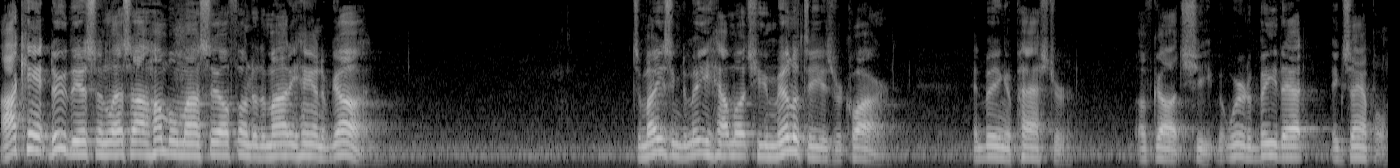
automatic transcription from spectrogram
I can't do this unless I humble myself under the mighty hand of God. It's amazing to me how much humility is required in being a pastor of God's sheep, but we're to be that example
